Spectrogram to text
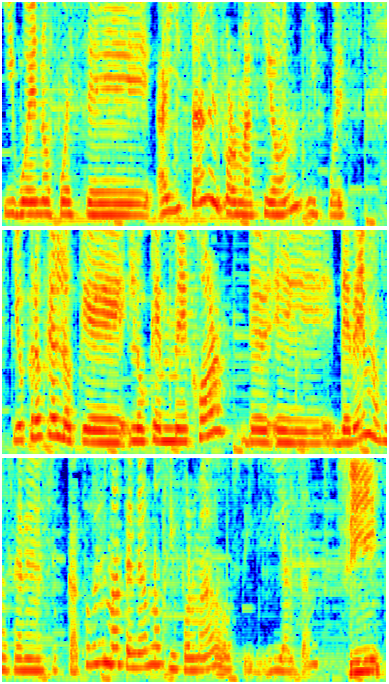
y bueno pues eh, ahí está la información y pues yo creo que lo que lo que mejor eh, debemos hacer en estos casos es mantenernos informados y, al tanto. Sí,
